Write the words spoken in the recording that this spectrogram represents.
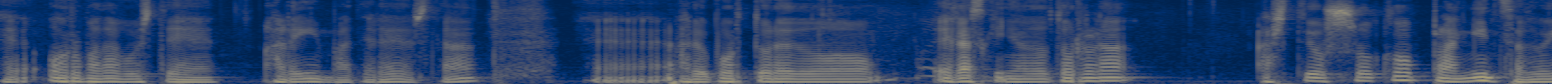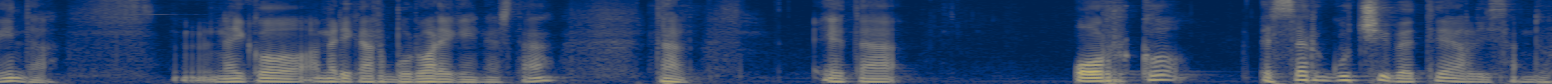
e, hor badago beste alegin bat ere, ez da? E, aeroportora edo egazkina datorrela, aste osoko plangintza du eginda. Nahiko Amerikar buruarekin, ez da? Tal. Eta horko ezer gutxi bete izan du.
